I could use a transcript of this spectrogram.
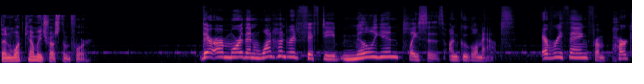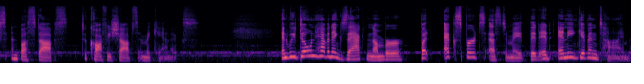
then what can we trust them for? There are more than 150 million places on Google Maps, everything from parks and bus stops to coffee shops and mechanics. And we don't have an exact number, but experts estimate that at any given time,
